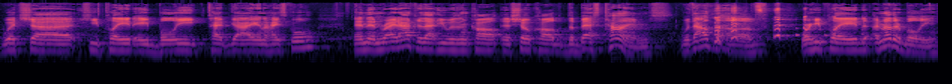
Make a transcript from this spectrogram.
which uh, he played a bully type guy in high school. And then right after that, he was in call, a show called The Best Times, without the of, where he played another bully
